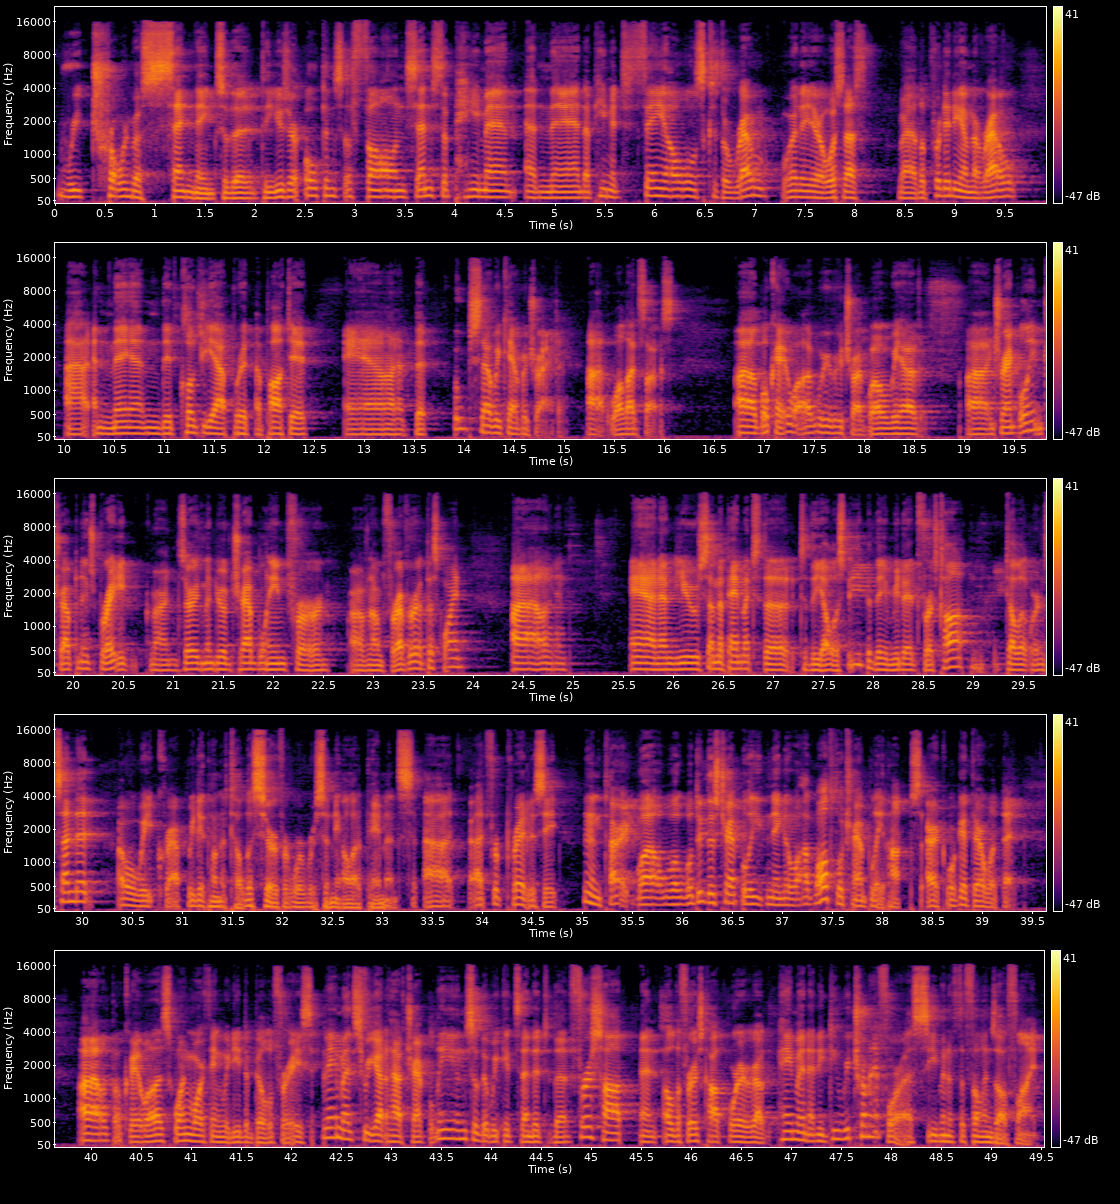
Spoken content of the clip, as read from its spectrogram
retro sending? So the, the user opens the phone, sends the payment, and then the payment fails because the route, or the, what's that, uh, liquidity on the route, uh, and then they've closed the app with a pocket and that oops, now we can't retract it. Uh, well, that sucks. Uh, okay, well, we retract. Well, we have uh, trampoline. Trampoline's great. I've been doing trampoline for I don't know forever at this point. Um, and then you send the payment to the to the LSP, and they read it first. You tell it where to send it. Oh wait, crap! We didn't want to tell the server where we're sending all our payments. Uh, for privacy. Hmm, all right. Well, we'll we'll do this trampoline thing. We'll have multiple trampoline hops. All right, we'll get there with it. Uh, okay, well, that's one more thing we need to build for async payments. We got to have trampoline so that we can send it to the first hop and tell the first hop where we got the payment and he do return it for us, even if the phone's offline.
